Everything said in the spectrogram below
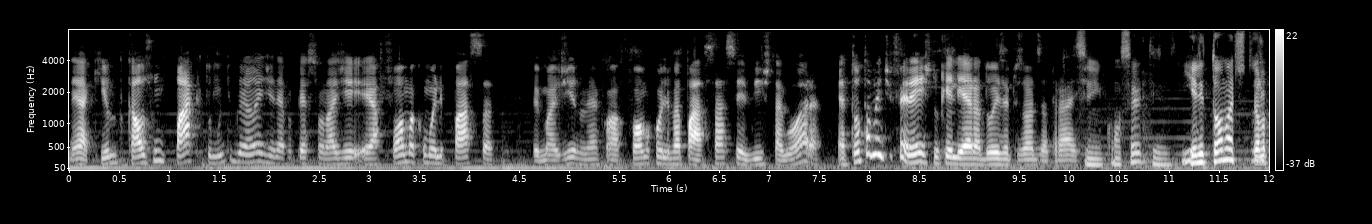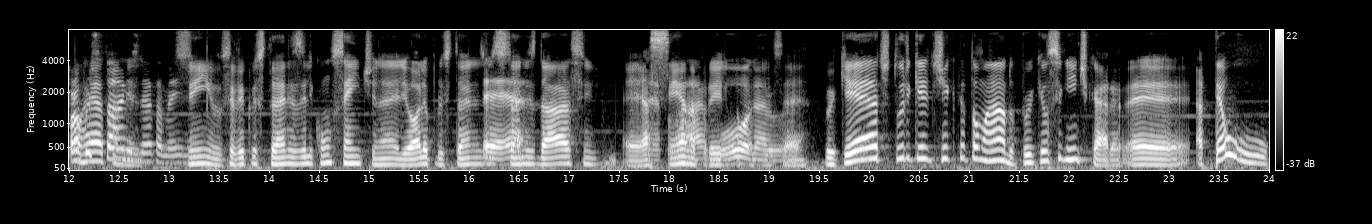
né? Aquilo causa um impacto muito grande, né, pro personagem. A forma como ele passa eu imagino, né? Com a forma como ele vai passar a ser visto agora, é totalmente diferente do que ele era dois episódios atrás. Sim, com certeza. E ele toma atitude Pelo próprio correta Stannis, né, também. Né? Sim, você vê que o Stannis, ele consente, né? Ele olha pro Stannis é. e o Stannis dá, assim, é, a é, cena pra ele. Boa, garoto. É. Porque é a atitude que ele tinha que ter tomado. Porque é o seguinte, cara, é... até o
